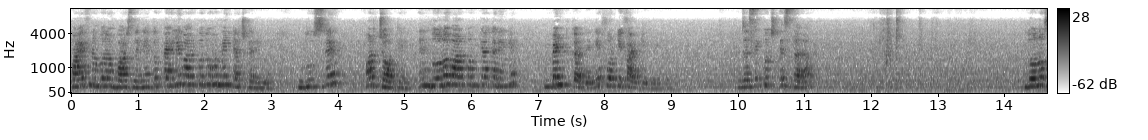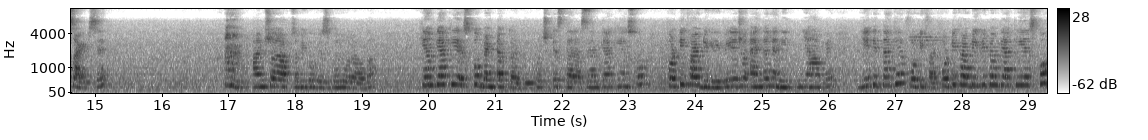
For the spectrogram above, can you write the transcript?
फाइव नंबर ऑफ़ बार्स लगे हैं। तो पहले बार को तो हम नहीं टच करेंगे। दूसरे और चौथे, इन दोनों बार को हम क्या करेंगे? बेंड कर देंगे 45 डिग्री पे। जैसे कुछ इस तरह। दोनों साइड से। आई एम श्योर आप सभी को विजिबल हो रहा होगा। कि हम क्या किए, इसको बेंट अप कर दिए, कुछ इस तरह से हम क्या किए, इसको 45 डिग्री पे, ये जो एंगल है यहाँ पे, ये कितना किया 45 45 डिग्री पे हम क्या किए, इसको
